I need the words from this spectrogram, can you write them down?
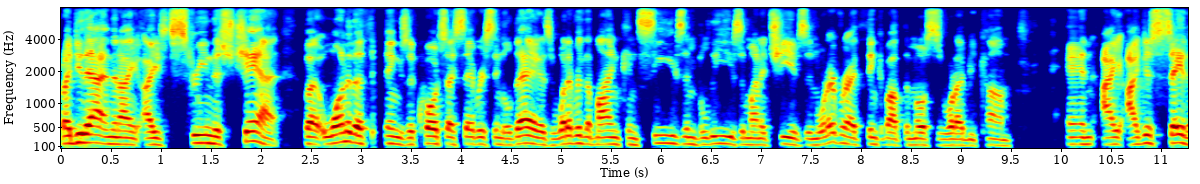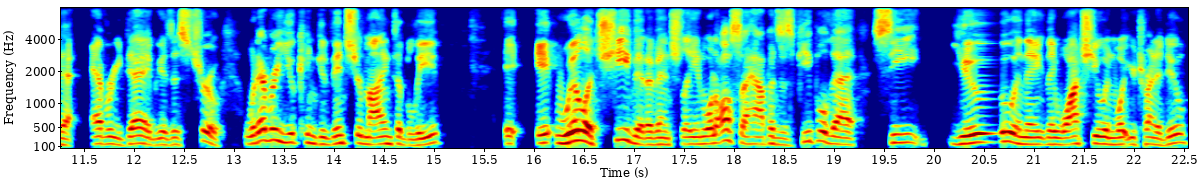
But I do that, and then I, I scream this chant. But one of the things, the quotes I say every single day is whatever the mind conceives and believes, the mind achieves, and whatever I think about the most is what I become. And I, I just say that every day because it's true. Whatever you can convince your mind to believe, it, it will achieve it eventually. And what also happens is people that see you and they, they watch you and what you're trying to do,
